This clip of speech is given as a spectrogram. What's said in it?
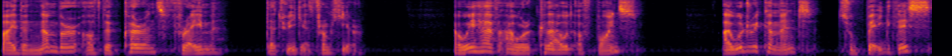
by the number of the current frame that we get from here. Now we have our cloud of points. I would recommend to bake this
